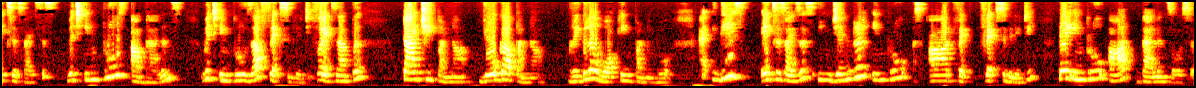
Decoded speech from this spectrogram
exercises which improves our balance which improves our flexibility for example டாய்ச்சி பண்ணா யோகா பண்ணா ரெகுலர் வாக்கிங் பண்ணும்போது these exercises in general improve our flexibility they'll improve our balance also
